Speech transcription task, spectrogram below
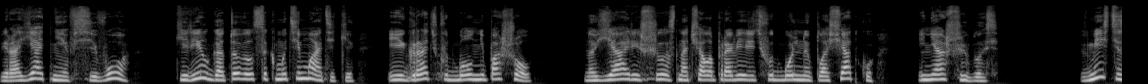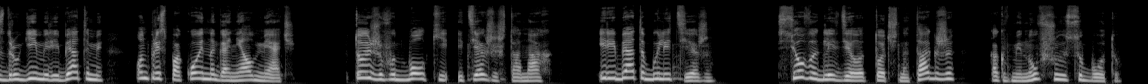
Вероятнее всего, Кирилл готовился к математике и играть в футбол не пошел, но я решила сначала проверить футбольную площадку и не ошиблась. Вместе с другими ребятами он преспокойно гонял мяч. В той же футболке и тех же штанах. И ребята были те же. Все выглядело точно так же, как в минувшую субботу,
